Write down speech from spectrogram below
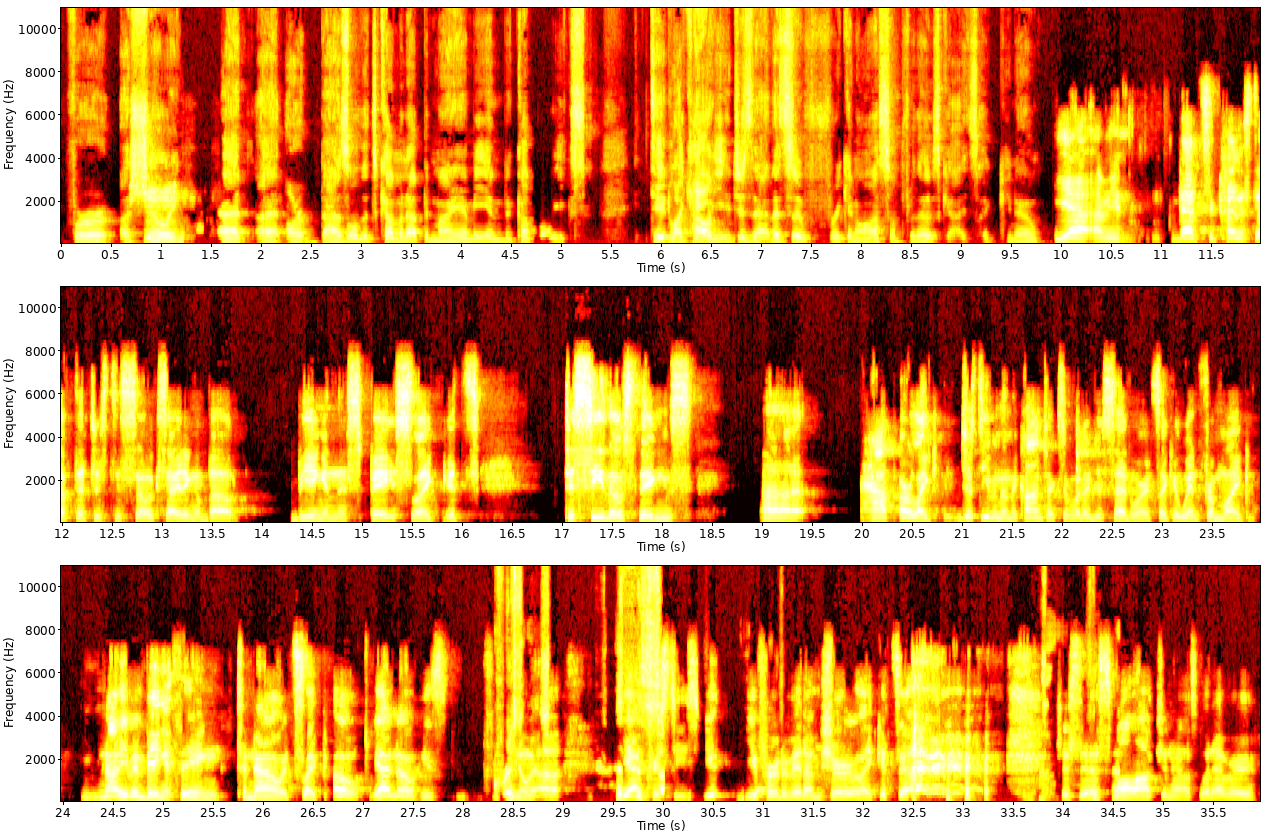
for a showing mm. at, at Art Basel that's coming up in Miami in a couple weeks dude, like how huge is that? That's so freaking awesome for those guys. Like, you know? Yeah. I mean, that's the kind of stuff that just is so exciting about being in this space. Like it's to see those things uh happen or like just even in the context of what I just said, where it's like it went from like not even being a thing to now it's like, oh yeah, no, he's Christmas. you know, uh yeah, Christie's. You you've heard of it, I'm sure. Like it's a just a small auction house, whatever.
